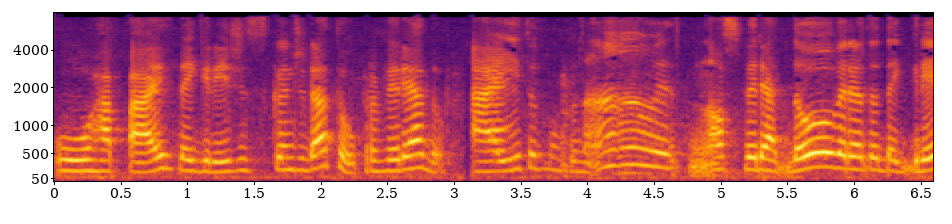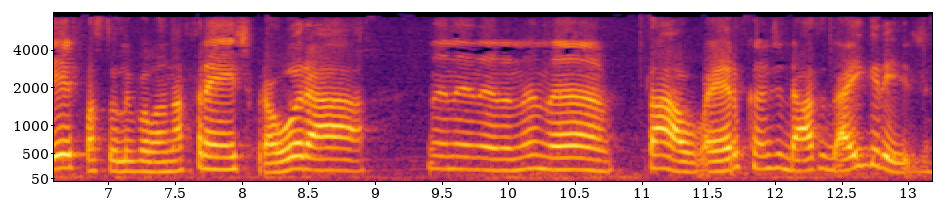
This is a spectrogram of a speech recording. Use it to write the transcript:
O rapaz da igreja se candidatou para vereador. Aí todo mundo, não, nosso vereador, vereador da igreja, o pastor levou lá na frente para orar. Nananana, tal, era o candidato da igreja.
